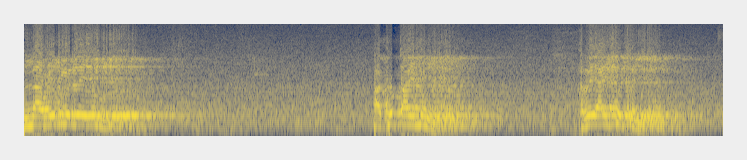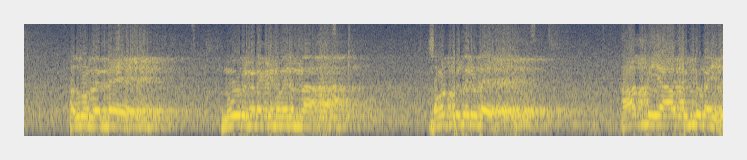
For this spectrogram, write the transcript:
എല്ലാ വൈദികരുടെയും ആ കൂട്ടായ്മയിൽ ഹൃദയൈക്യത്തിൽ അതുപോലെ തന്നെ നൂറുകണക്കിന് വരുന്ന സമർപ്പിതരുടെ ആത്മീയ പിന്തുണയിൽ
